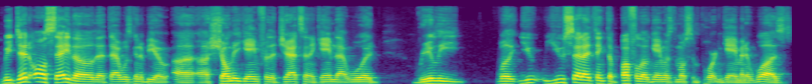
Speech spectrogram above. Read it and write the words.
we did all say though that that was going to be a, a, a show me game for the Jets and a game that would really well. You you said I think the Buffalo game was the most important game, and it was.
